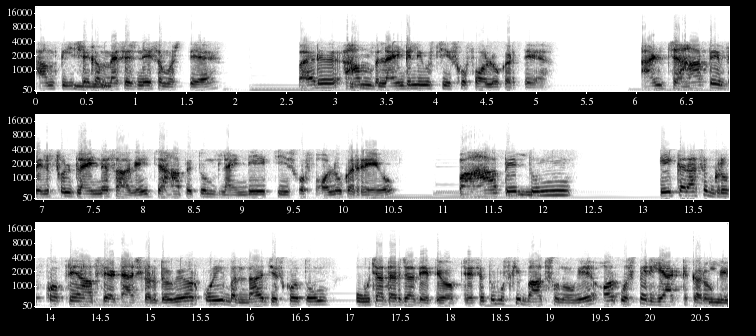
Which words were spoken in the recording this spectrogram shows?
हम पीछे का। मैसेज नहीं समझते हैं पर हम ब्लाइंडली उस चीज़ को फॉलो करते हैं एंड जहाँ पे विलफुल ब्लाइंडनेस आ गई जहाँ पे तुम ब्लाइंडली एक चीज़ को फॉलो कर रहे हो वहाँ पे हम्म। तुम एक तरह से ग्रुप को अपने आप से अटैच कर दोगे और कोई बंदा जिसको तुम ऊँचा दर्जा देते हो अपने से तुम उसकी बात सुनोगे और उस पर रिएक्ट करोगे।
